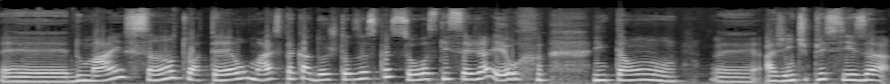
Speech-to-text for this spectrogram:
É, do mais santo até o mais pecador de todas as pessoas, que seja eu. Então, é, a gente precisa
